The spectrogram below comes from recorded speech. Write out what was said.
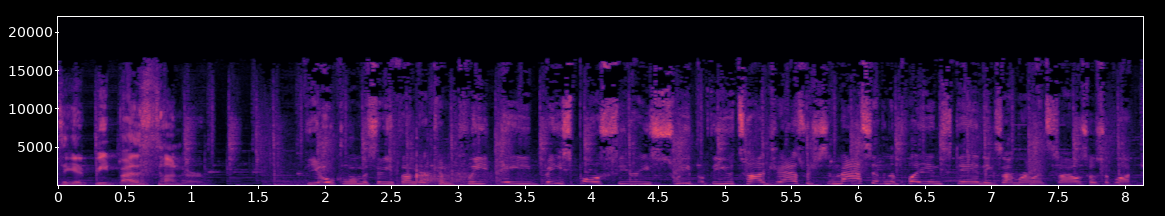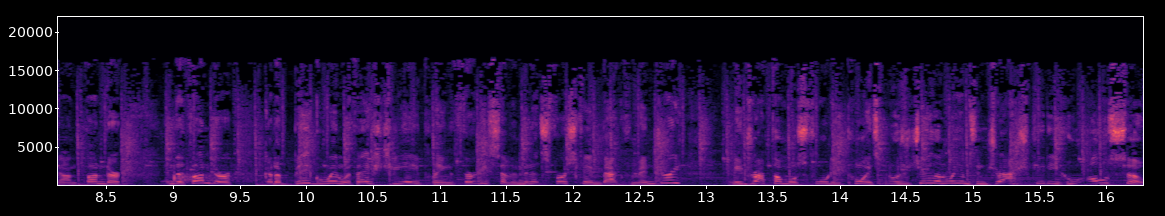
to get beat by the Thunder. The Oklahoma City Thunder complete a baseball series sweep of the Utah Jazz, which is massive in the play-in standings. I'm Rylan Stiles, host of Locked On Thunder, and the Thunder got a big win with SGA playing 37 minutes, first came back from injury, and he dropped almost 40 points. But it was Jalen Williams and Josh Giddey who also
